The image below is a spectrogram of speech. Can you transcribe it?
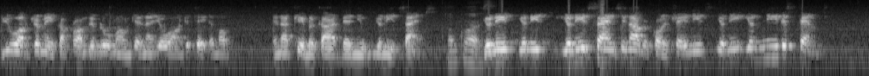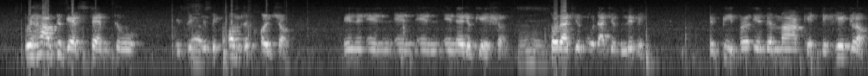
view of Jamaica from the Blue Mountain, and you want to take them up in a cable car, then you, you need science. Of course. You need you need you need science in agriculture. You need you need you need a STEM. We have to get STEM to it, Yes. it becomes a culture in in, in, in, in education. Mhm. So that you know that you're living. The people in the market, the higgler,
